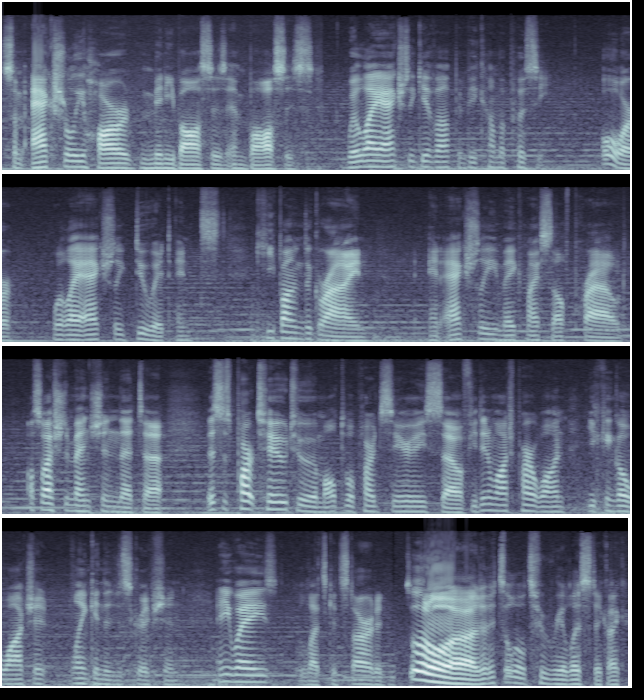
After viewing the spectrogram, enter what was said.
Some actually hard mini-bosses and bosses. Will I actually give up and become a pussy? Or will I actually do it and keep on the grind and actually make myself proud? Also, I should mention that uh, this is part two to a multiple part series, so if you didn't watch part one, you can go watch it. Link in the description. Anyways, let's get started. It's a little, uh, it's a little too realistic. Like,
